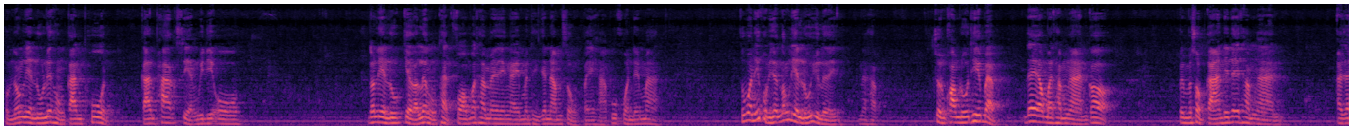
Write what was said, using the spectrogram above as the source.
ผมต้องเรียนรู้เรื่องของการพูด การพากเสียงวิดีโอ ต้องเรียนรู้เกี่ยวกับเรื่องของแพลตฟอร์ม ว่าทำยังไง มันถึงจะนำส่งไปหาผู้คนได้มาก ทุกวันนี้ผมยังต้องเรียนรู้อยู่เลยนะครับ ส่วนความรู้ที่แบบได้เอามาทำงานก็เป็นประสบการณ์ที่ได้ทำงาน อาจจะ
